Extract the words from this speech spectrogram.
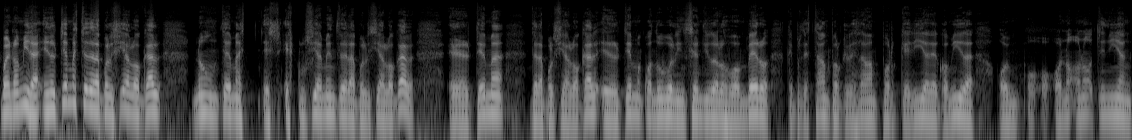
Bueno, mira, en el tema este de la policía local no es un tema es, es exclusivamente de la policía local. El tema de la policía local, el tema cuando hubo el incendio de los bomberos que protestaban porque les daban porquería de comida o, no, no tenían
